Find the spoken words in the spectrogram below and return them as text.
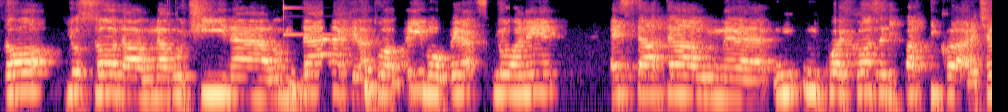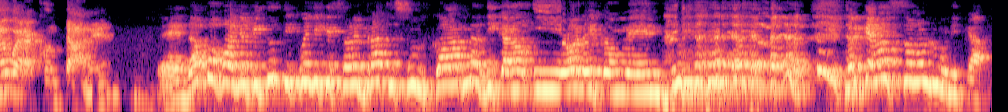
so, io so da una vocina lontana che la tua prima operazione è stata un, un, un, qualcosa di particolare. Ce la vuoi raccontare? Eh, dopo voglio che tutti quelli che sono entrati sul corner dicano io nei commenti, perché non sono l'unica.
